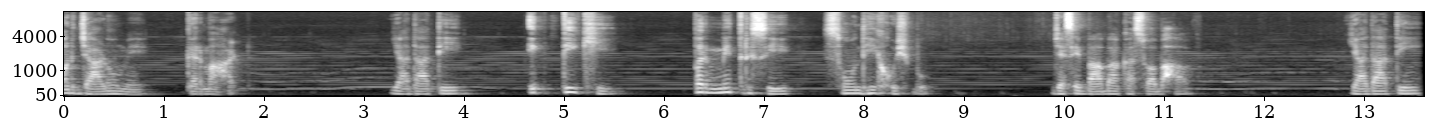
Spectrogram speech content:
और जाड़ों में गर्माहट। याद आती एक तीखी, पर मित्र सी, सौंधी खुशबू। जैसे बाबा का स्वभाव। याद आती,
